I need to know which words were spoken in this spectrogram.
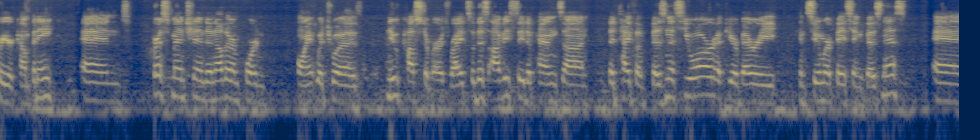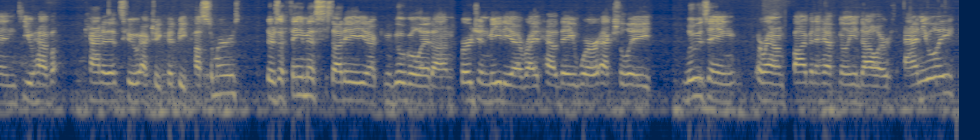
for your company. And Chris mentioned another important point, which was new customers, right? So this obviously depends on the type of business you are. If you're a very consumer facing business and you have candidates who actually could be customers, there's a famous study, you know, can Google it on Virgin Media, right? How they were actually losing around five and a half million dollars annually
